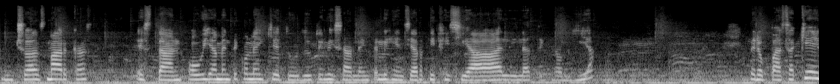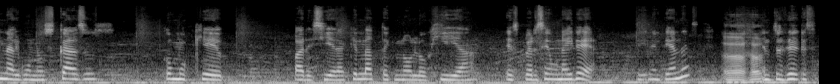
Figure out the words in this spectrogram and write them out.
muchas marcas están obviamente con la inquietud de utilizar la inteligencia artificial y la tecnología, pero pasa que en algunos casos como que pareciera que la tecnología es per se una idea, ¿sí me entiendes? Ajá. Entonces,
